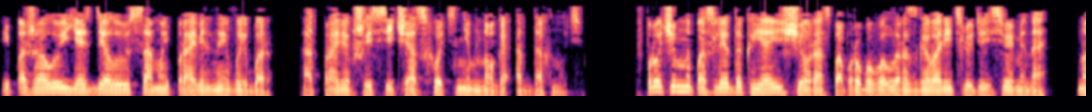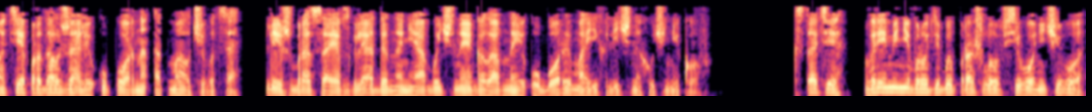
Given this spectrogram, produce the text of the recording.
и, пожалуй, я сделаю самый правильный выбор, отправившись сейчас хоть немного отдохнуть. Впрочем, напоследок я еще раз попробовал разговорить людей Семина, но те продолжали упорно отмалчиваться, лишь бросая взгляды на необычные головные уборы моих личных учеников. Кстати, времени вроде бы прошло всего ничего,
